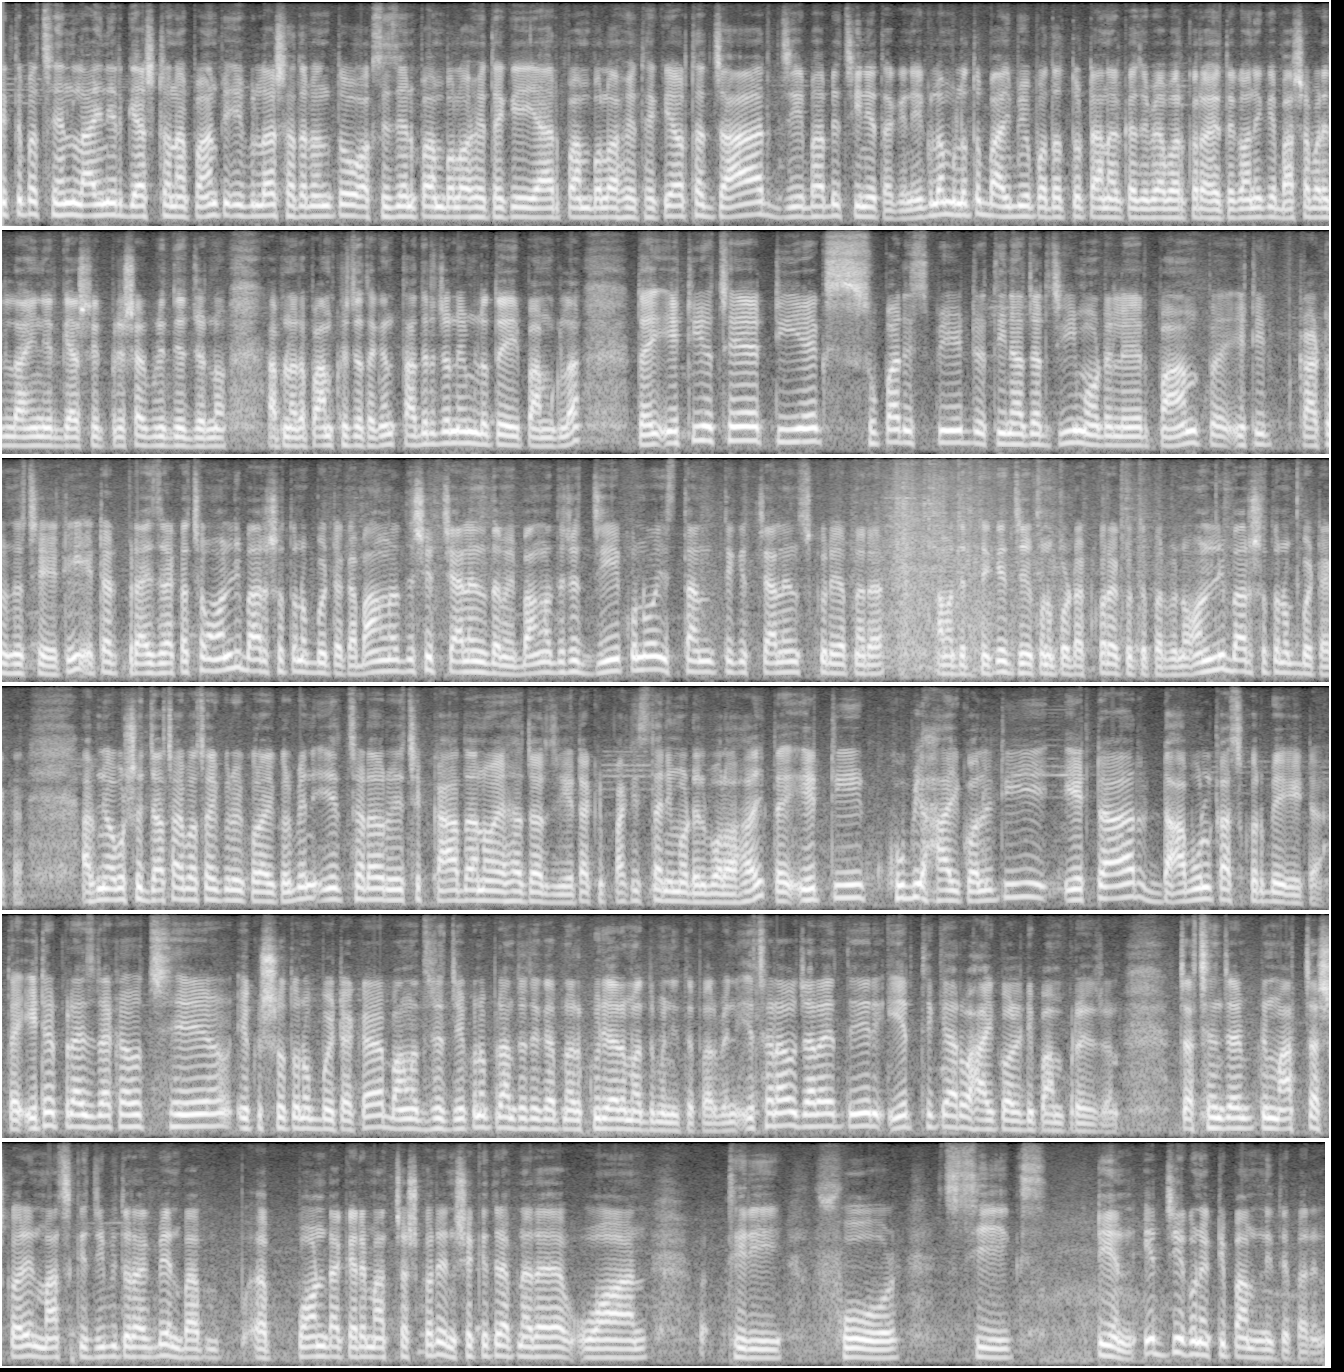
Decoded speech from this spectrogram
দেখতে পাচ্ছেন, লাইনের গ্যাস টানা পাম্প, এগুলো সাধারণত অক্সিজেন পাম্প বলা হয়ে থাকে, এয়ার পাম্প বলা হয়ে থাকে, অর্থাৎ যার যেভাবে চিনে থাকেন, এগুলো মূলত বায়বীয় পদার্থ টানার কাজে ব্যবহার করা হয়ে থাকে। অনেকে বাসাবাড়ির লাইনের গ্যাসের প্রেশার বৃদ্ধির জন্য আপনারা পাম্প খুঁজে থাকেন, তাদের জন্য মূলত এই পাম্পগুলো। তাই এটি হচ্ছে টিএক্স সুপার স্পিড তিন হাজার জি মডেলের পাম্প, এটির কার্টুন হচ্ছে এটি। এটার প্রাইস রাখা হচ্ছে অনলি বারোশো নব্বই টাকা। বাংলাদেশের চ্যালেঞ্জ দামে, বাংলাদেশের যে কোনো স্থান থেকে চ্যালেঞ্জ করে আপনারা আমাদের থেকে যে কোনো প্রোডাক্ট ক্রয় করতে পারবেন। অনলি বারোশো নব্বই টাকা। আপনি অবশ্যই যাচাই বাছাই করে ক্রয় করবেন। এছাড়াও রয়েছে কাদা নয় হাজার জি, এটাকে পাকিস্তানি মডেল বলা হয়। তাই এটি খুবই হাই কোয়ালিটি এটার ডাবল কাজ করবে এটা। তাই এটার প্রাইস রাখা হচ্ছে একুশশো নব্বই টাকা। বাংলাদেশের যে কোনো প্রান্ত থেকে আপনারা কুরিয়ারের মাধ্যমে নিতে পারবেন। এছাড়াও যারা এদের, এর থেকে আরও হাই কোয়ালিটি পাম্প প্রয়োজন। চাচ্ছেন যে আপনি মাছ চাষ করেন, মাছকে জীবিত রাখবেন বা পন্ড আকারে মাছ চাষ করেন, সেক্ষেত্রে আপনারা one, three, four, six, ten এর যে কোনো একটি পাম্প নিতে পারেন।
